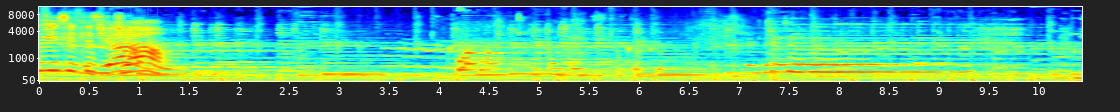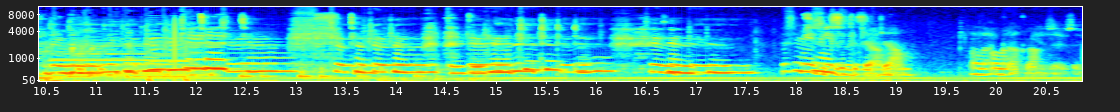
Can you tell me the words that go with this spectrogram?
music, is a a jam. This This music, is a jam. I like, I like that, that music.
